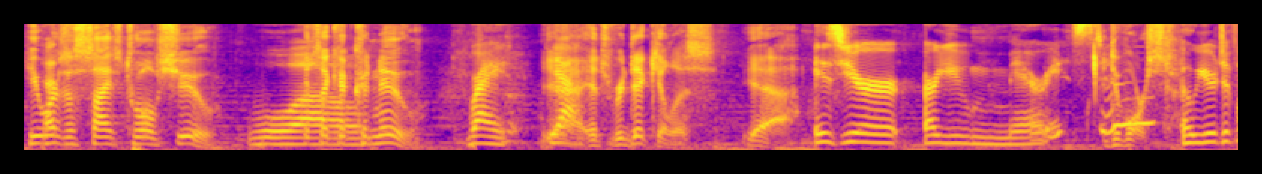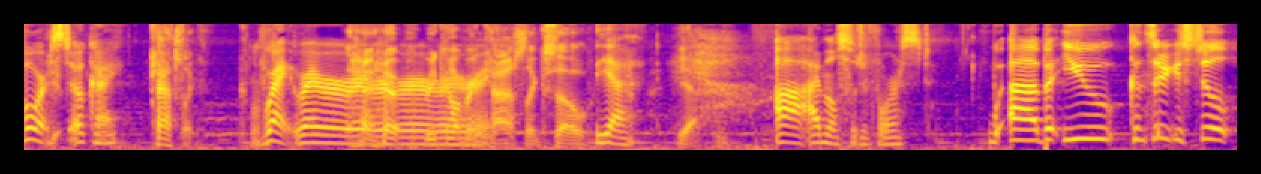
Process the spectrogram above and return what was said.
he wears a size 12 shoe. Whoa. It's like a canoe. Right. Yeah, Yeah. it's ridiculous. Yeah. Is your are you married? Still? Divorced. Oh, you're divorced. Okay. Catholic. Right. Right. Right. Right. right, right, Recovering right. Catholic, so. Yeah. Yeah. Uh, I'm also divorced. Uh, but you consider you still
